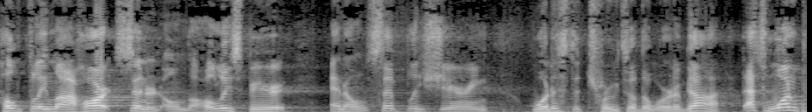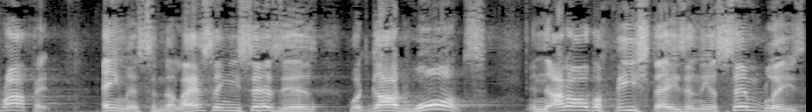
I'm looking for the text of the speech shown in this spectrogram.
Hopefully, my heart centered on the Holy Spirit and on simply sharing what is the truth of the Word of God. That's one prophet, Amos. And the last thing he says is what God wants, and not all the feast days and the assemblies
